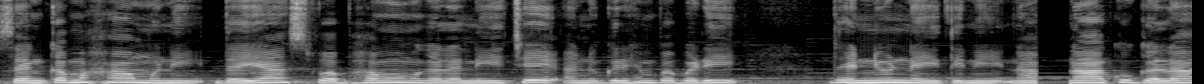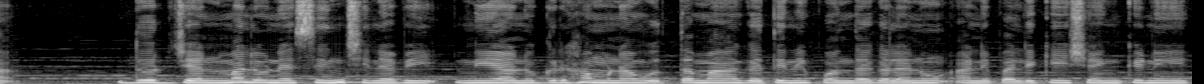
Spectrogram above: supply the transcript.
శంఖమహాముని దయా స్వభావము గల నీచే అనుగ్రహింపబడి ధన్యుణ్ణైతిని నాకు గల దుర్జన్మలు నశించినవి. నీ అనుగ్రహమున ఉత్తమ గతిని పొందగలను అని పలికి శంకుని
